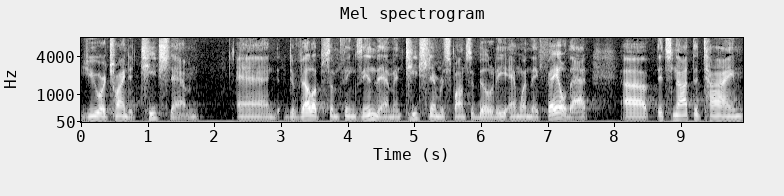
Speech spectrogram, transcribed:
you are trying to teach them and develop some things in them and teach them responsibility. And when they fail that, uh, it's not the time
